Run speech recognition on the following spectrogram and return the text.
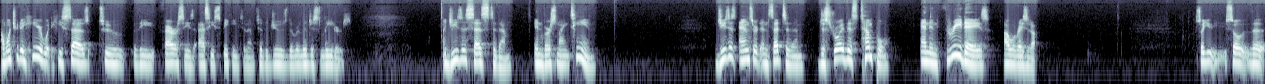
I want you to hear what he says to the Pharisees as he's speaking to them, to the Jews, the religious leaders. Jesus says to them in verse 19 Jesus answered and said to them, Destroy this temple, and in three days I will raise it up. So you so the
